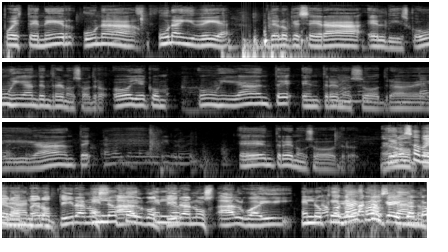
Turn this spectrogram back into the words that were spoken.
pues tener una, una idea de lo que será el disco. Un gigante entre nosotros. Oye, como un gigante entre nosotros. A ver, gigante entre nosotros. Pero, Quiero saber pero, algo. pero tíranos En lo que- algo, en lo- tíranos algo ahí. En lo No, que porque vas Ah, buscando.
